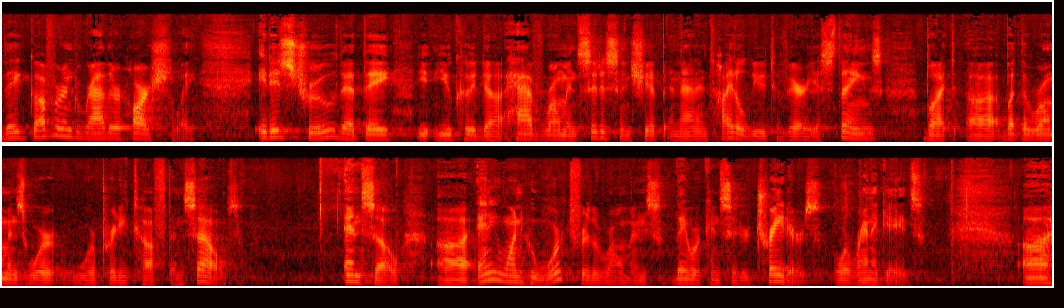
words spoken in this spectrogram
they governed rather harshly. It is true that they, you could uh, have Roman citizenship, and that entitled you to various things, but, uh, but the Romans were, were pretty tough themselves. And so, uh, anyone who worked for the Romans, they were considered traitors or renegades. Uh,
